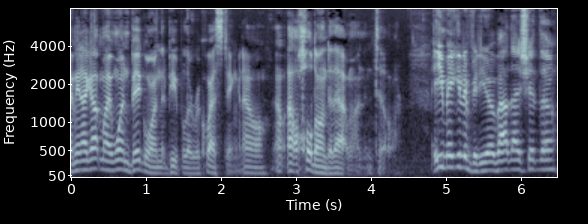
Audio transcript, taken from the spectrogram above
I mean, I got my one big one that people are requesting, and I'll I'll, I'll hold on to that one until. Are you making a video about that shit though?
